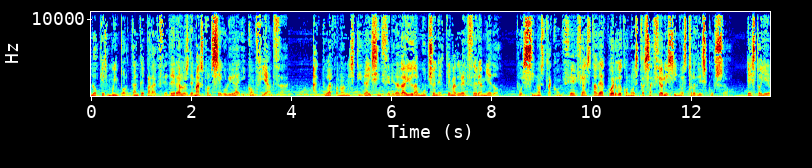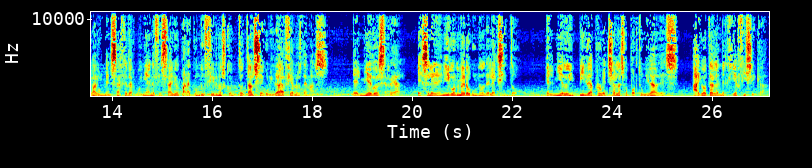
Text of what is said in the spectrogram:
lo que es muy importante para acceder a los demás con seguridad y confianza. Actuar con honestidad y sinceridad ayuda mucho en el tema de vencer el miedo, pues si nuestra conciencia está de acuerdo con nuestras acciones y nuestro discurso, esto llevará un mensaje de armonía necesario para conducirnos con total seguridad hacia los demás. El miedo es real, es el enemigo número uno del éxito. El miedo impide aprovechar las oportunidades, agota la energía física,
